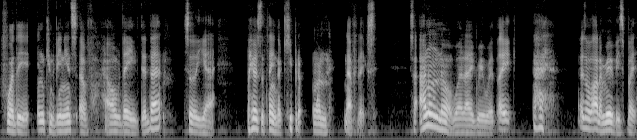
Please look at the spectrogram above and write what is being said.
for the inconvenience of how they did that. So yeah, but here's the thing: they're keeping it on Netflix. So I don't know what I agree with. Like, there's a lot of movies, but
